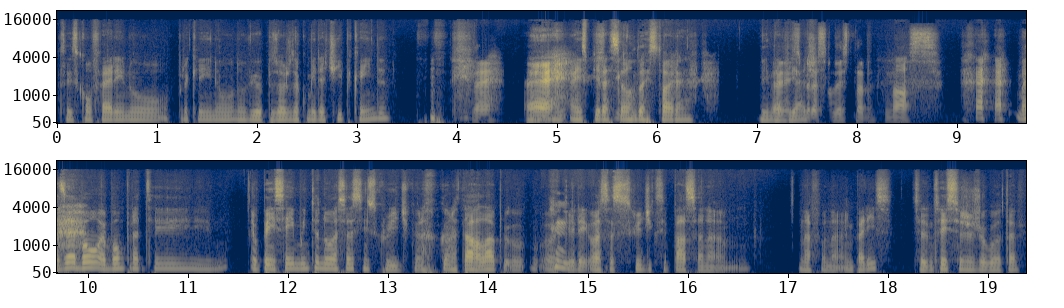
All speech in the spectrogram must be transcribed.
vocês conferem no para quem não, não viu o episódio da comida típica ainda. É. É. A, a inspiração da história vem da É a viagem. inspiração da história. Nossa. Mas é bom, é bom pra ter. Eu pensei muito no Assassin's Creed quando, quando eu tava lá, aquele, o Assassin's Creed que se passa na, na, na- em Paris. Não sei se você já jogou, Otávio.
